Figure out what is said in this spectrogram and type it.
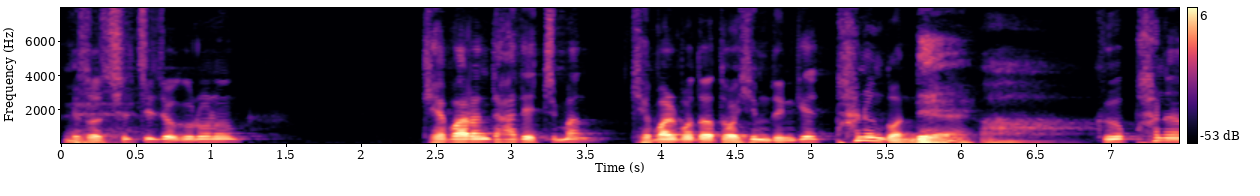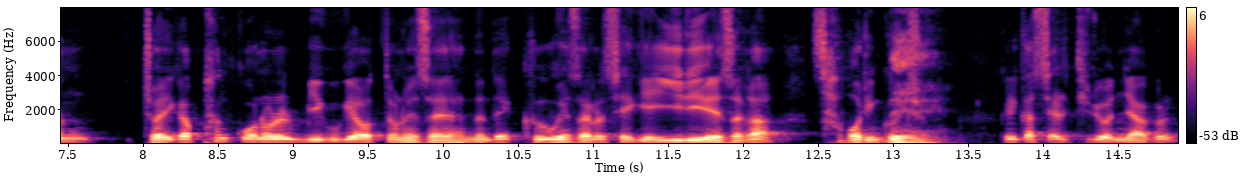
그래서 실질적으로는 개발은 다 됐지만 개발보다 더 힘든 게 파는 건데 네. 그 파는 저희가 판권을 미국의 어떤 회사에 했는데 그 회사를 세계 1위 회사가 사버린 거죠. 네. 그러니까 셀트리온 약을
